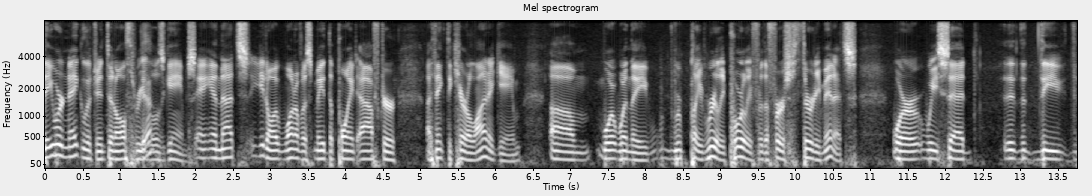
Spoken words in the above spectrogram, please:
they were negligent in all three Yeah. of those games. And, and that's, you know, one of us made the point after, I think, the Carolina game, um, where, when they played really poorly for the first 30 minutes, where we said, the, the, the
